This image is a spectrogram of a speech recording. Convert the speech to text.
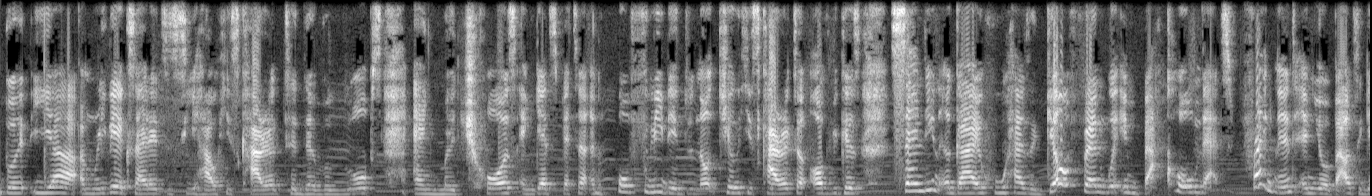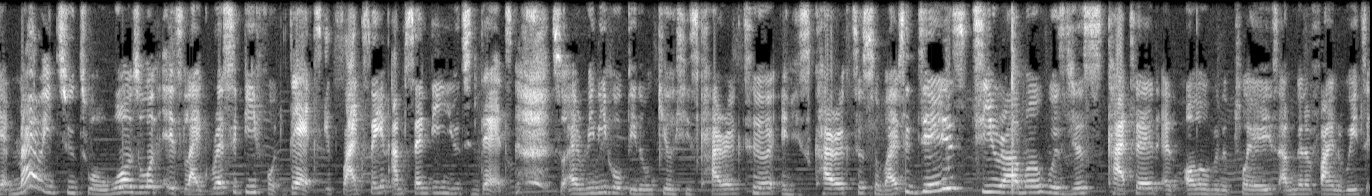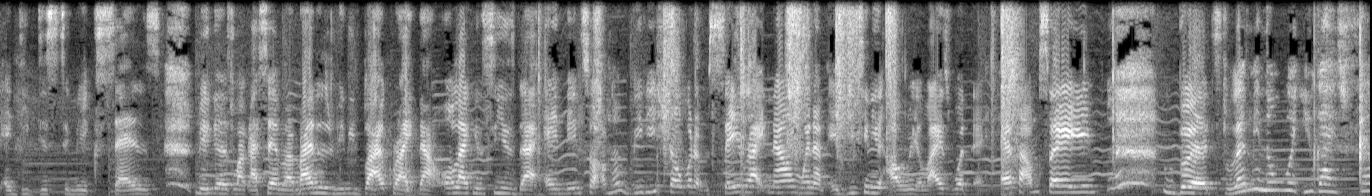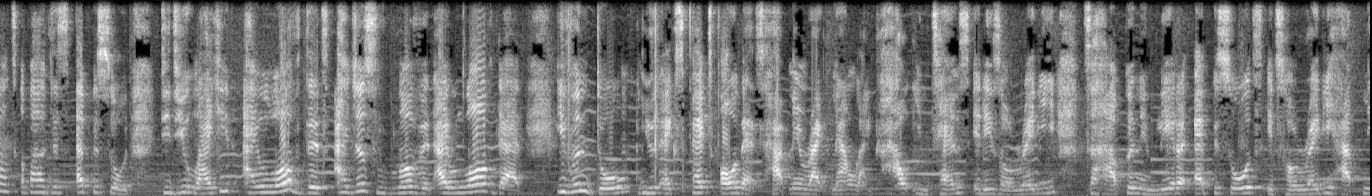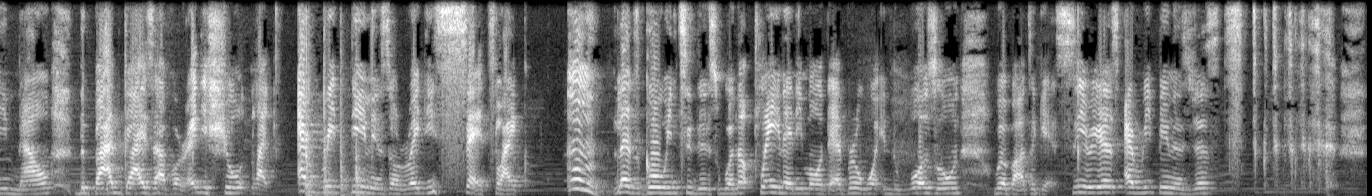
but yeah i'm really excited to see how his character develops and matures and gets better. And hopefully they do not kill his character off because sending a guy who has a girlfriend waiting back home that's pregnant and you're about to get married to to a war zone is like recipe for death. It's like saying i'm sending you to death. So i really hope they don't kill his character and his character survives. Today's t-rama was just scattered and all over the place. I'm gonna find a way to edit this to make sense because like I said my mind is really black right now. All I can see is that ending. So I'm not really sure what I'm saying right now. When I'm editing it I'll realize what the heck I'm saying. But let me know what you guys felt about this episode. Did you like it? I loved it. I just love it. I love that. Even though you expect all that's happening right now like how intense it is already to happen in later episodes it's already happening now. The bad guys have already showed like everything is already set like mm, let's go into this. We're not playing anymore. Deborah we're in the war zone. We're about to get serious. Everything is just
